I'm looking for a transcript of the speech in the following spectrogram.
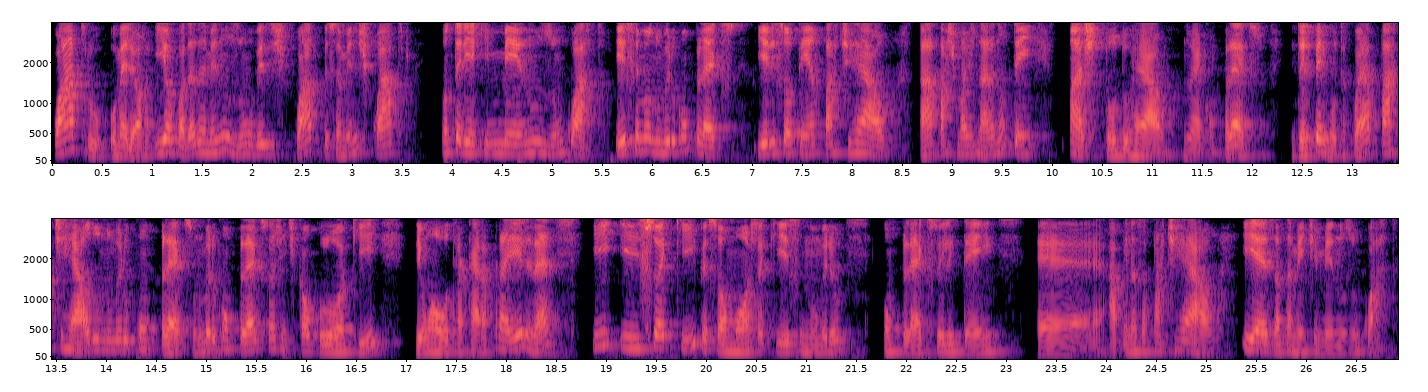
4, ou melhor, i ao quadrado é menos 1 vezes 4, pessoal, é menos 4. Então, teria aqui menos 1 quarto. Esse é meu número complexo e ele só tem a parte real. Tá? A parte imaginária não tem. mas todo real não é complexo? Então, ele pergunta, qual é a parte real do número complexo? O número complexo a gente calculou aqui, deu uma outra cara para ele, né? E isso aqui, pessoal, mostra que esse número complexo ele tem é, apenas a parte real, e é exatamente menos um quarto.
